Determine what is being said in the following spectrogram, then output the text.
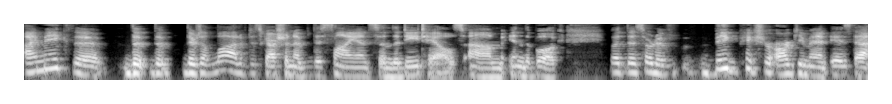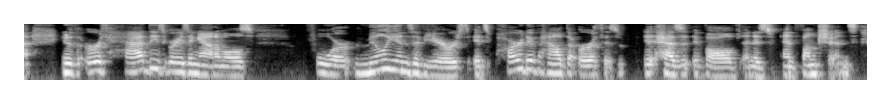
I make the, the, the there's a lot of discussion of the science and the details um, in the book, but the sort of big picture argument is that, you know, the earth had these grazing animals for millions of years. It's part of how the earth is has evolved and is and functions.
